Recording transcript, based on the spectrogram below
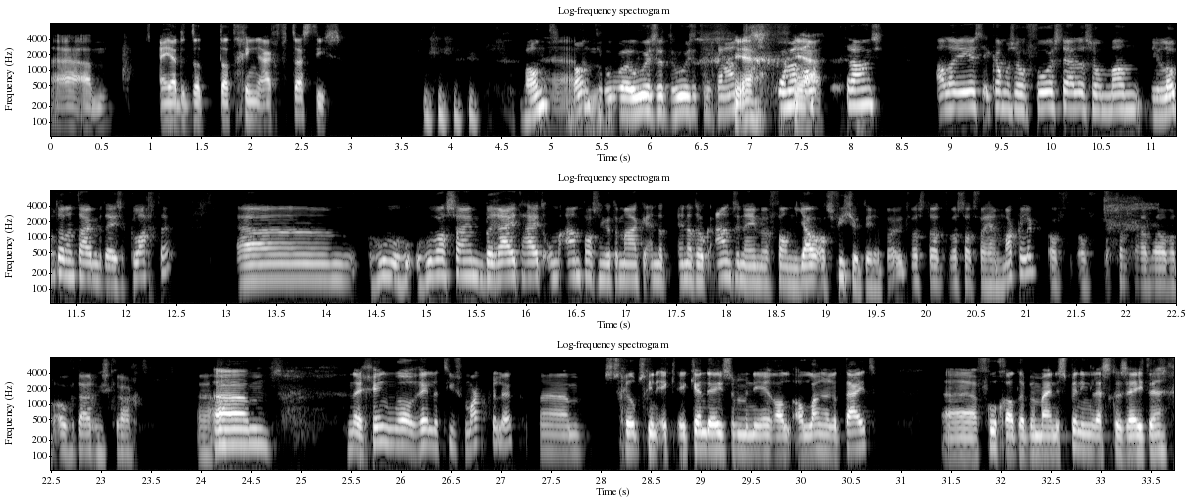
Um, en ja, dat, dat, dat ging eigenlijk fantastisch. want, want hoe, hoe, is het, hoe is het gegaan? Ja, ja. trouwens, allereerst, ik kan me zo voorstellen, zo'n man die loopt al een tijd met deze klachten. Uh, hoe, hoe, was zijn bereidheid om aanpassingen te maken en dat, en dat ook aan te nemen van jou als fysiotherapeut? Was dat, was dat voor hem makkelijk of, of, zat daar wel wat overtuigingskracht? Uh, um, nee, ging wel relatief makkelijk. Um, scheelt misschien, ik, ik ken deze meneer al, al langere tijd. Uh, vroeger had hij bij mij in de spinningles gezeten.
